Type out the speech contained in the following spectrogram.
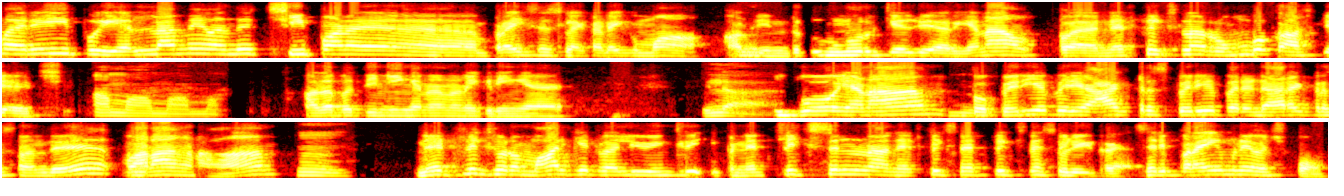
மாதிரி இப்போ எல்லாமே வந்து சீப்பான பிரைசஸ்ல கிடைக்குமா அப்படின்றது இன்னொரு கேள்வியா இருக்கு. ஏன்னா இப்ப நெட்ஃபிளிக்ஸ்லாம் ரொம்ப காஸ்ட்லி ஆயிடுச்சு. ஆமா ஆமா ஆமா. அத பத்தி நீங்க என்ன நினைக்கிறீங்க? இல்ல. இப்போ ஏன்னா இப்போ பெரிய பெரிய ஆக்டர்ஸ் பெரிய பெரிய டைரக்டர்ஸ் வந்து வராங்கன்னா நெட்ஃபிளிக்ஸோட மார்க்கெட் வேல்யூ இன்க்ரீ இப்ப நெட்ஃபிளிக்ஸ் நான் நெட்ஃபிளிக்ஸ் நெட்ஃபிளிக்ஸ்னே சொல்லிடுறேன் சரி பிரைம்னே வச்சுப்போம்.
